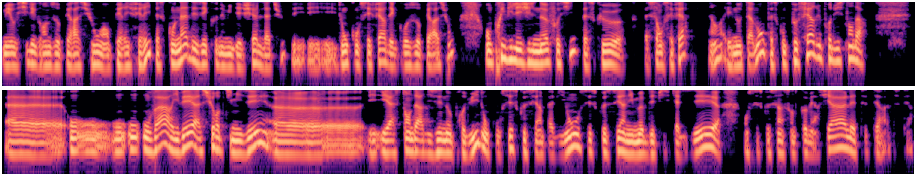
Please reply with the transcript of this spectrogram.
mais aussi les grandes opérations en périphérie, parce qu'on a des économies d'échelle là-dessus, et, donc on sait faire des grosses opérations. On privilégie le neuf aussi, parce que bah, ça on sait faire. Hein, et notamment parce qu'on peut faire du produit standard. Euh, on, on, va arriver à suroptimiser euh, et, à standardiser nos produits. Donc, on sait ce que c'est un pavillon, on sait ce que c'est un immeuble défiscalisé, on sait ce que c'est un centre commercial, etc., etc.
